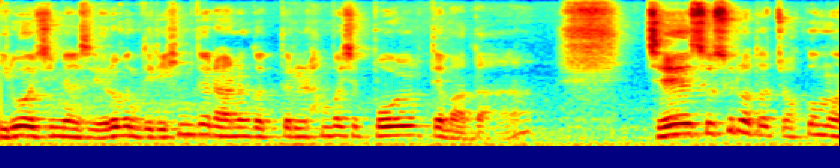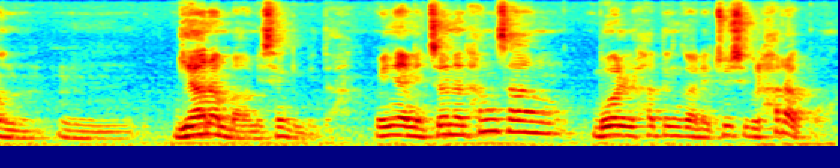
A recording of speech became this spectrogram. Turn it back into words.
이루어지면서 여러분들이 힘들어하는 것들을 한 번씩 볼 때마다 제 스스로도 조금은 음, 미안한 마음이 생깁니다. 왜냐하면 저는 항상 뭘 하든 간에 주식을 하라고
